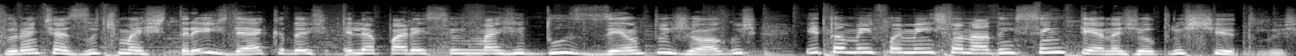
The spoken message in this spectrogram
Durante as últimas três décadas, ele apareceu em mais de 200 jogos e também foi mencionado em centenas de outros títulos.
